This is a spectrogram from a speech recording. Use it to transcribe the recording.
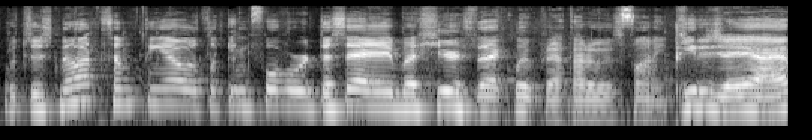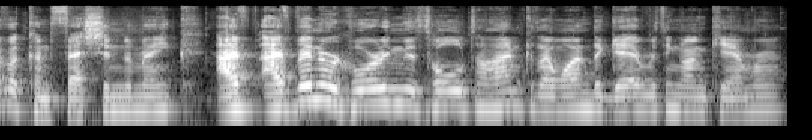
which is not something I was looking forward to say, but here's that clip that I thought it was funny. PJ, I have a confession to make. I've, I've been recording this whole time because I wanted to get everything on camera.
